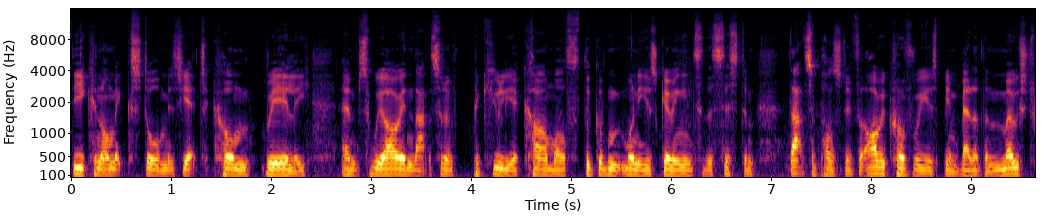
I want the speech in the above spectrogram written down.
The economic storm is yet to come, really. Um, so we are in that sort of peculiar calm whilst the government money is going into the system. That's a positive. Our recovery has been better than most,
